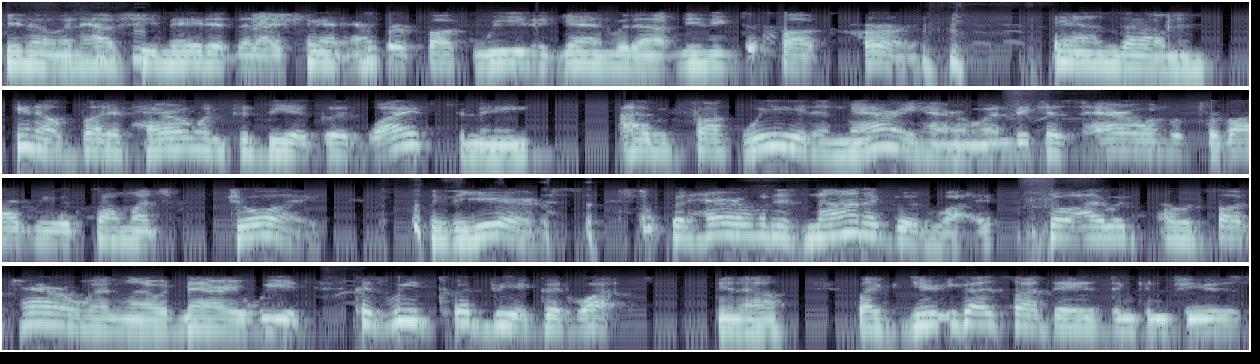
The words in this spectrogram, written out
you know, and how she made it that I can't ever fuck weed again without needing to fuck her. And, um, you know, but if heroin could be a good wife to me, I would fuck weed and marry heroin because heroin would provide me with so much joy through the years. But heroin is not a good wife, so I would I would fuck heroin and I would marry weed because weed could be a good wife. You know, like you, you guys saw Dazed and Confused.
